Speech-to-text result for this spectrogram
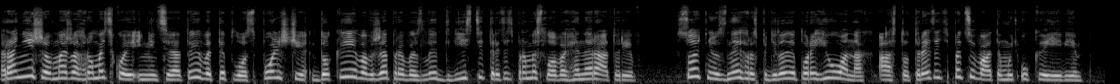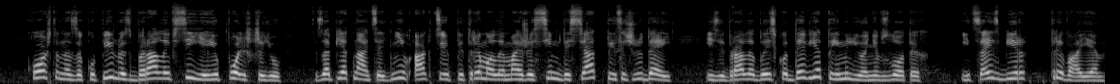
Раніше в межах громадської ініціативи Тепло з Польщі до Києва вже привезли 230 промислових генераторів. Сотню з них розподілили по регіонах, а 130 працюватимуть у Києві. Кошти на закупівлю збирали всією Польщею. За 15 днів акцію підтримали майже 70 тисяч людей і зібрали близько 9 мільйонів злотих. І цей збір триває.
